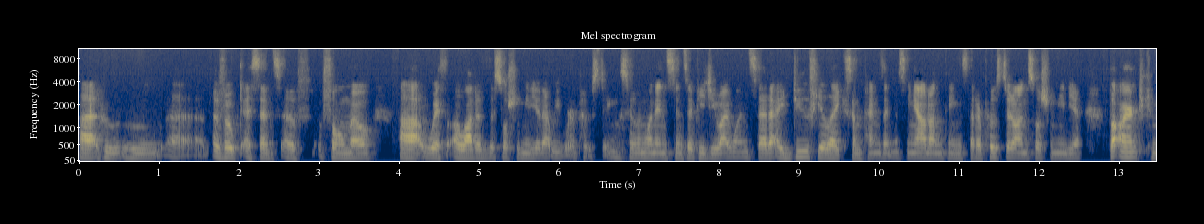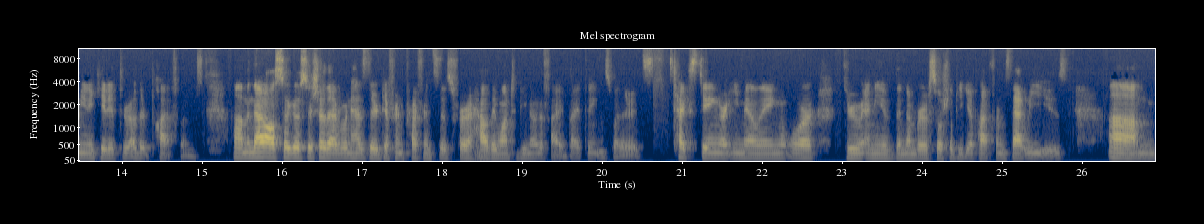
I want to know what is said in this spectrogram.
uh, who, who evoked a sense of FOMO uh, with a lot of the social media that we were posting. So in one instance, a PGY1 said, I do feel like sometimes I'm missing out on things that are posted on social media, but aren't communicated through other platforms. Um, and that also goes to show that everyone has their different preferences for how they want to be notified by things, whether it's texting or emailing or through any of the number of social media platforms that we use. Um,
